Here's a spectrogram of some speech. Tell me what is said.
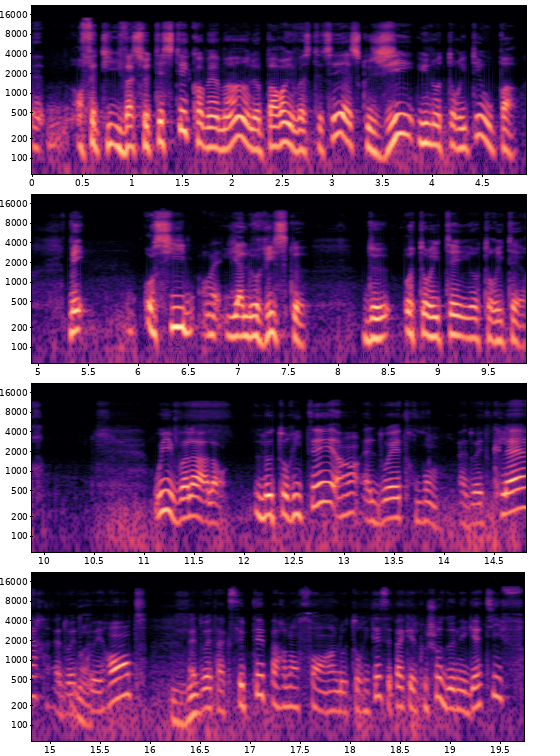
euh, en fait, il va se tester quand même. hein. le parent, il va se tester, est-ce que j'ai une autorité ou pas? Mais aussi, Ouais. il y a le risque de autorité et autoritaire. Oui, voilà. Alors, l'autorité, hein, elle doit être bon, elle doit être claire, elle doit être Ouais. cohérente, Mhm. elle doit être acceptée par l'enfant. hein. L'autorité, c'est pas quelque chose de négatif.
